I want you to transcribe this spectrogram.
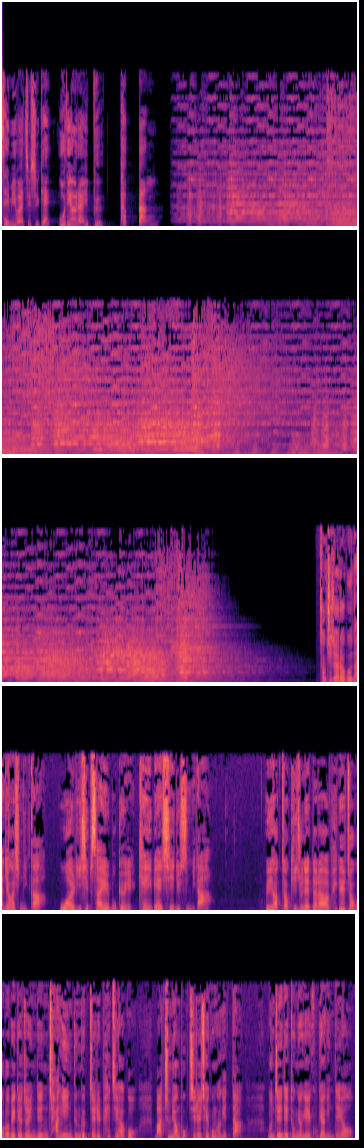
재미와 지식의 오디오 라이프 팝빵 청취자 여러분 안녕하십니까? 5월 24일 목요일 KBS 뉴스입니다. 의학적 기준에 따라 획일적으로 매겨져 있는 장애인 등급제를 폐지하고 맞춤형 복지를 제공하겠다. 문재인 대통령의 공약인데요.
